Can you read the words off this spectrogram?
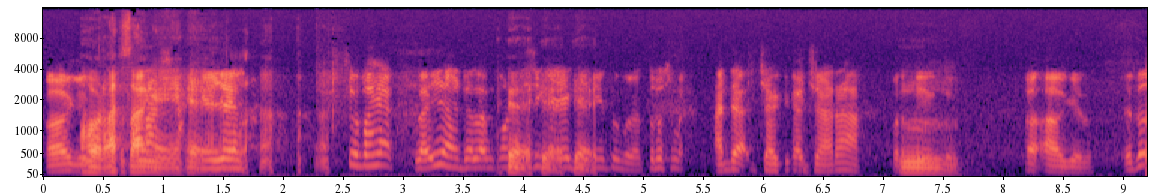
Oh, gitu. Oh, rasa Orang ngeyel. sah ngeyel. Supaya lah iya dalam kondisi Iya, iya, kayak iya. gini tuh, bro. Terus ada jaga jarak seperti Hmm. itu. Heeh, gitu. Itu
